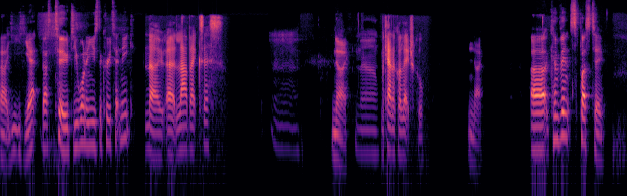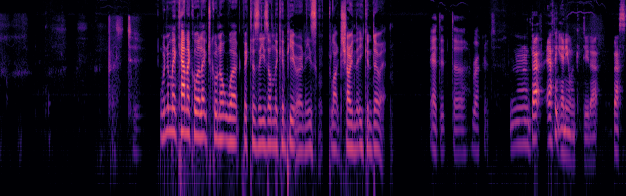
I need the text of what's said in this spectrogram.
Uh, yeah, that's two. Do you want to use the crew technique? No. Uh, lab access. No, no Mechanical electrical. no. Uh, convince plus two. Plus two. Wouldn't a mechanical electrical not work because he's on the computer and he's like showing that he can do it? edit the record Mm, that I think anyone could do that. That's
